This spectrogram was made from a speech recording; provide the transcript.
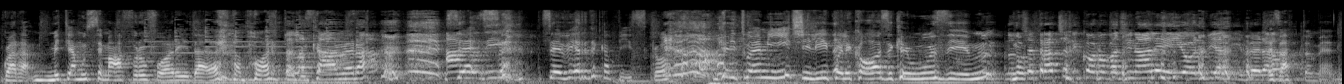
guarda, mettiamo un semaforo fuori dalla porta Dalla di camera. Ah, se, se, se, è verde capisco. che i tuoi amici lì, quelle cose che usi. Mm, non, non c'è traccia di cono vaginale e io ho il via libera. Esattamente.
